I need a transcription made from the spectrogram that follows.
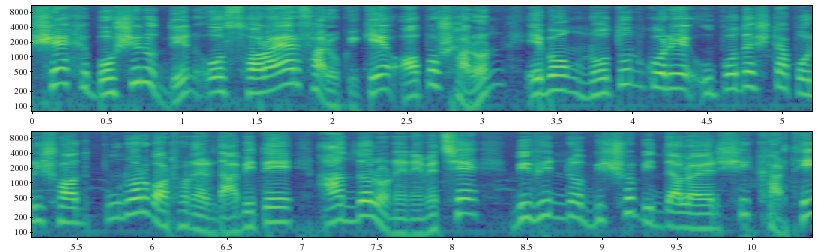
শেখ বশিরউদ্দিন ও সরায়ার ফারুকিকে অপসারণ এবং নতুন করে উপদেষ্টা পরিষদ পুনর্গঠনের দাবিতে আন্দোলনে নেমেছে বিভিন্ন বিশ্ববিদ্যালয়ের শিক্ষার্থী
